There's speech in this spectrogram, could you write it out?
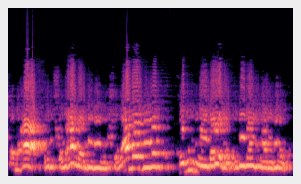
شبها شبها موجودين شبها موجودين حدود من درجة حدودان موجودين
